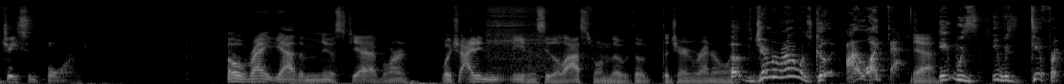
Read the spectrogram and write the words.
Jason Bourne. Oh right, yeah, the newest, yeah, Bourne, which I didn't even see the last one, the the, the Jeremy Renner one. Uh, the Jeremy Renner one's good. I like that. Yeah. It was it was different.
